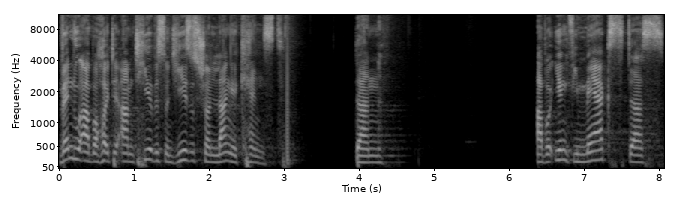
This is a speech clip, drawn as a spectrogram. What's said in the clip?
Wenn du aber heute Abend hier bist und Jesus schon lange kennst, dann aber irgendwie merkst, dass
